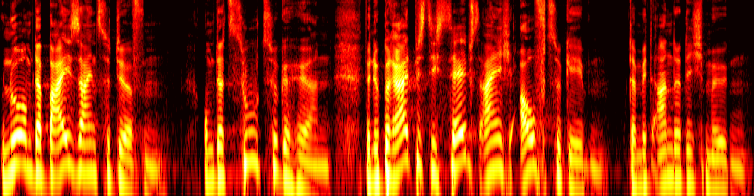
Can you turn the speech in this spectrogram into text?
nur um dabei sein zu dürfen, um dazu zu gehören, wenn du bereit bist, dich selbst eigentlich aufzugeben, damit andere dich mögen,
